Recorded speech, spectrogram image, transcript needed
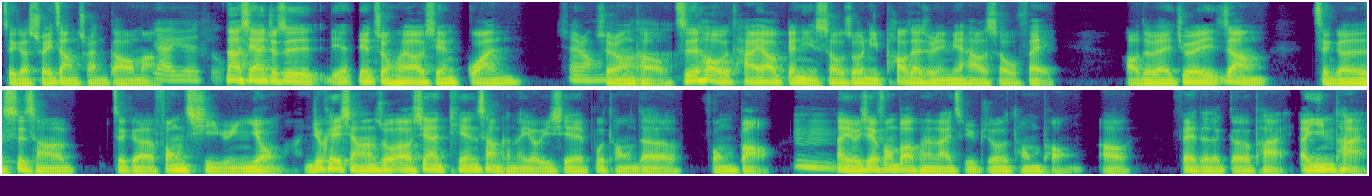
这个水涨船高嘛，越来越多。那现在就是联联准会要先关水龙水龙头，之后他要跟你收，说你泡在水里面还要收费，好，对不对？就会让整个市场。这个风起云涌，你就可以想象说，哦，现在天上可能有一些不同的风暴，嗯，那有一些风暴可能来自于，比如说通膨，哦，Fed 的鸽派，呃，鹰派，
